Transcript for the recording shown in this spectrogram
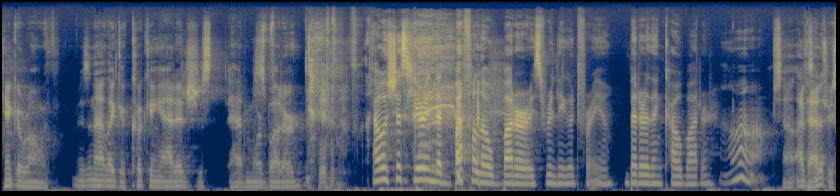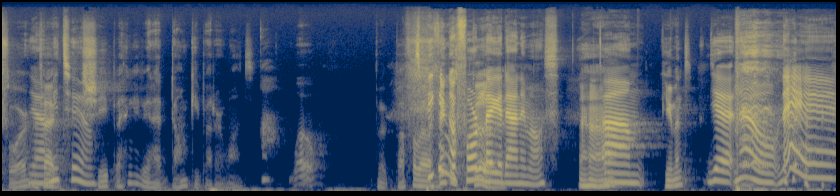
Can't go wrong with. Isn't that like a cooking adage? Just add more butter. I was just hearing that buffalo butter is really good for you, better than cow butter. Oh, Sound, I've had it before. Yeah, I've had me too. Sheep. I think I've even had donkey butter once. whoa. But buffalo. Speaking of four-legged good. animals, Uh-huh. um, Humans. yeah, no, nah.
